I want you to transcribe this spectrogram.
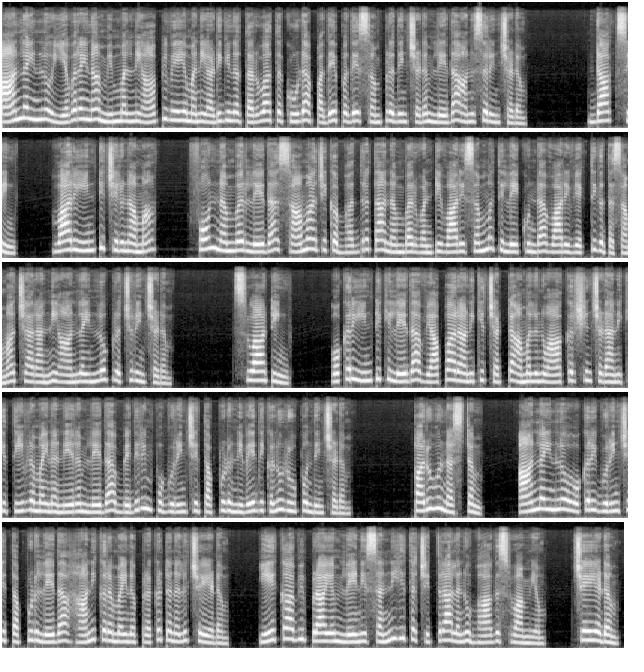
ఆన్లైన్లో ఎవరైనా మిమ్మల్ని ఆపివేయమని అడిగిన తర్వాత కూడా పదే పదే సంప్రదించడం లేదా అనుసరించడం. డాక్సింగ్ వారి ఇంటి చిరునామా ఫోన్ నంబర్ లేదా సామాజిక భద్రతా నంబర్ వంటి వారి సమ్మతి లేకుండా వారి వ్యక్తిగత సమాచారాన్ని ఆన్లైన్లో ప్రచురించడం. స్వాటింగ్. ఒకరి ఇంటికి లేదా వ్యాపారానికి చట్ట అమలును ఆకర్షించడానికి తీవ్రమైన నేరం లేదా బెదిరింపు గురించి తప్పుడు నివేదికను రూపొందించడం. పరువు నష్టం. ఆన్లైన్లో ఒకరి గురించి తప్పుడు లేదా హానికరమైన ప్రకటనలు చేయడం. ఏకాభిప్రాయం లేని సన్నిహిత చిత్రాలను భాగస్వామ్యం చేయడం.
